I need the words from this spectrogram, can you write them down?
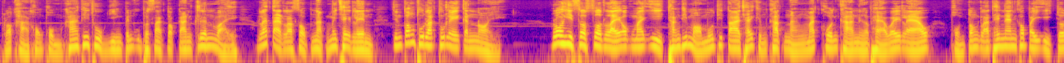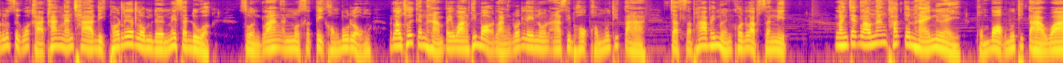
เพราะขาของผมข้างที่ถูกยิงเป็นอุปสรรคต่อการเคลื่อนไหว และแต่ละศพหนักไม่ใช่เลนจึงต้องทุลักทุเลกันหน่อยโลหิตสดๆไหลออกมาอีกทั้งที่หมอมุทิตาใช้เข็มขัดหนังมัดโคนขาเหนือแผลไว้แล้ว ผมต้องรัดให้แน่นเข้าไปอีกจนรู้สึกว่าขาข้างนั้นชาดิกเพราะเลือดลมเดินไม่สะดวก ส่วนร่างอันหมดสติของบุหลง เราช่วยกันหามไปวางที่เบาะหลังรถเลโนน R16 ของมุทิตา จัดสภาพให้เหมือนคนหลับสนิท หลังจากเรานั่งพักจนหายเหนื่อย ผมบอกมุทิตาว่า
